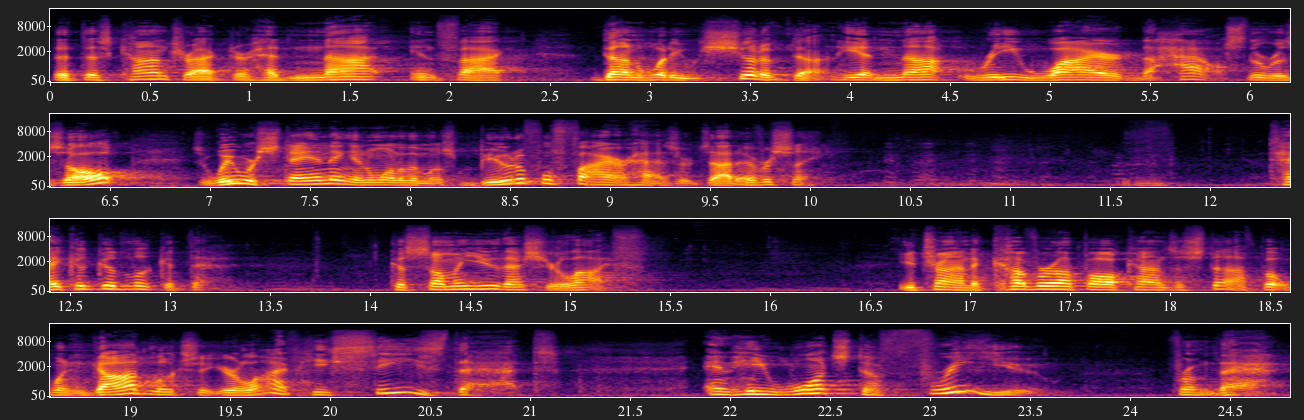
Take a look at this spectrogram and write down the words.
that this contractor had not, in fact, done what he should have done. He had not rewired the house. The result is we were standing in one of the most beautiful fire hazards I'd ever seen. Take a good look at that. Because some of you, that's your life. You're trying to cover up all kinds of stuff. But when God looks at your life, He sees that and He wants to free you from that.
